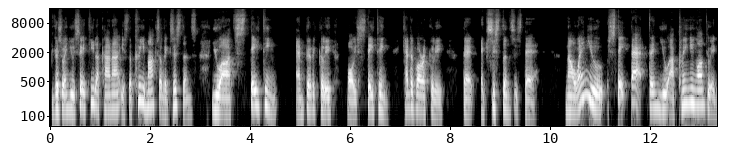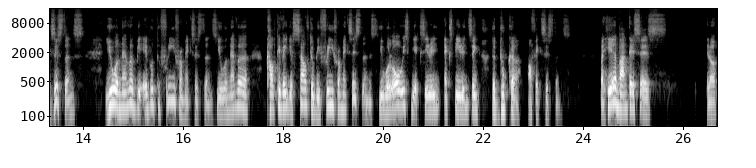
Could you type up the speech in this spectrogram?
Because when you say tilakkhana is the three marks of existence, you are stating empirically or stating categorically that existence is there. Now, when you state that, then you are clinging on to existence. You will never be able to free from existence. You will never cultivate yourself to be free from existence. You will always be experiencing the dukkha of existence. But here Bhante says, you know,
